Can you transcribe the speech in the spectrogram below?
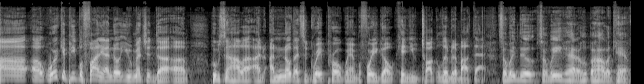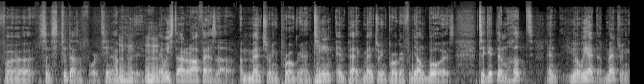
Uh, uh, where can people find you? I know you mentioned uh, um, Hoops 'N Holla. I, I know that's a great program. Before you go, can you talk a little bit about that? So we do. So we've had a hoop 'n holla camp for uh, since 2014, I mm-hmm, believe, mm-hmm. and we started off as a, a mentoring program, mm-hmm. team impact mentoring program for young boys to get them hooked. And you know, we had the mentoring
